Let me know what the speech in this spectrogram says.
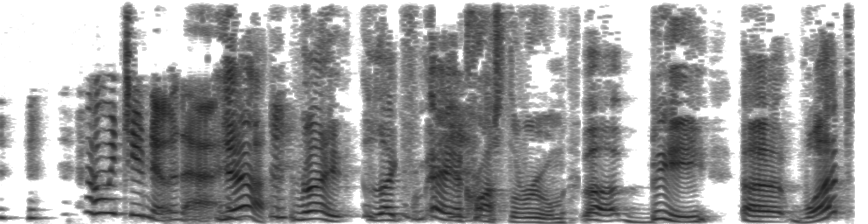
How would you know that? Yeah, right. Like from A across the room. Uh, B, uh, what?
